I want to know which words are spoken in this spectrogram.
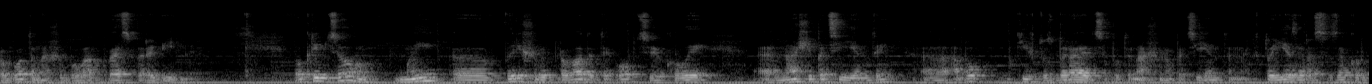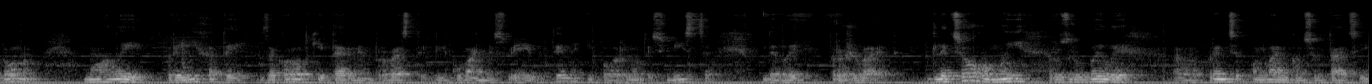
робота наша була безперебійною. Окрім цього, ми е, вирішили впровадити опцію, коли е, наші пацієнти е, або ті, хто збираються бути нашими пацієнтами, хто є зараз за кордоном, могли приїхати за короткий термін провести лікування своєї дитини і повернутися в місце, де ви проживаєте. Для цього ми розробили принцип онлайн-консультацій,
